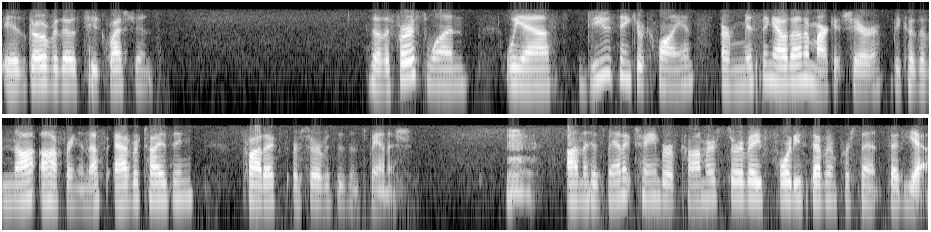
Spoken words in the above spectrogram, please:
is go over those two questions. So the first one we asked: Do you think your clients are missing out on a market share because of not offering enough advertising, products, or services in Spanish? Mm. On the Hispanic Chamber of Commerce survey, 47% said yes.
